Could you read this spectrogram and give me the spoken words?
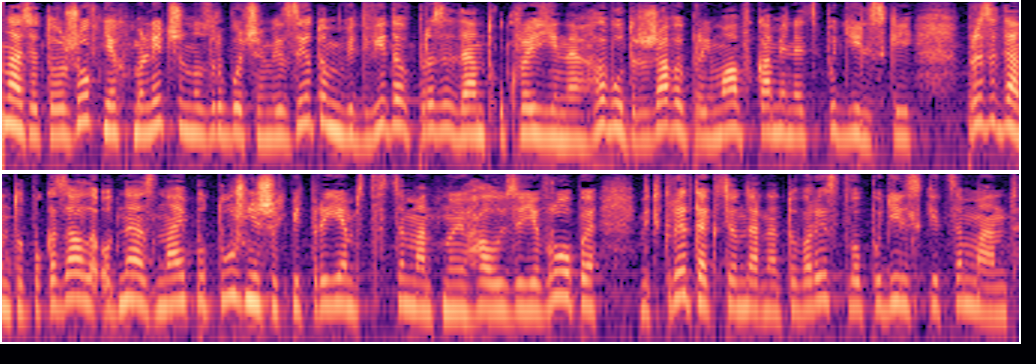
13 жовтня Хмельниччину з робочим візитом відвідав президент України. Главу держави приймав Кам'янець-Подільський. Президенту показали одне з найпотужніших підприємств цементної галузі Європи – відкрите акціонерне товариство «Подільський цемент».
